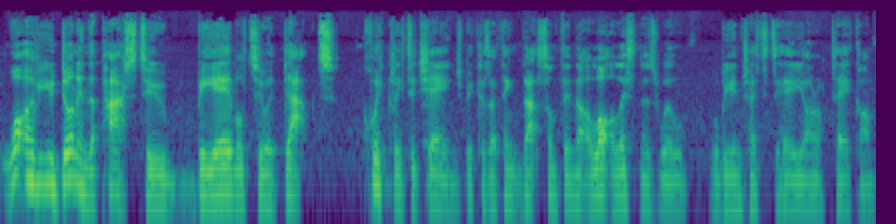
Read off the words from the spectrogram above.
what have you done in the past to be able to adapt quickly to change? Because I think that's something that a lot of listeners will will be interested to hear your take on.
